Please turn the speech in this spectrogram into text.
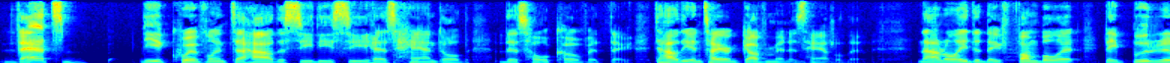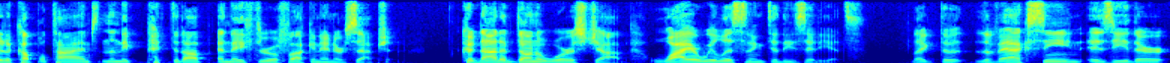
that's the equivalent to how the CDC has handled this whole COVID thing, to how the entire government has handled it. Not only did they fumble it, they booted it a couple times, and then they picked it up and they threw a fucking interception could not have done a worse job. Why are we listening to these idiots? Like the the vaccine is either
